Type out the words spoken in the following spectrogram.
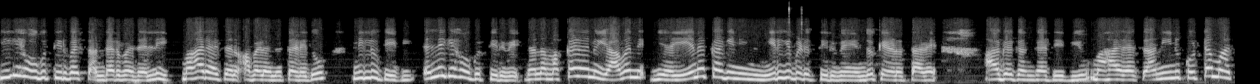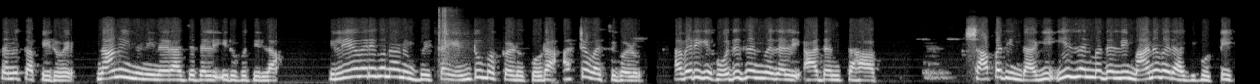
ಹೀಗೆ ಹೋಗುತ್ತಿರುವ ಸಂದರ್ಭದಲ್ಲಿ ಮಹಾರಾಜನು ಅವಳನ್ನು ತಡೆದು, ನಿಲ್ಲು ದೇವಿ, ಎಲ್ಲಿಗೆ ಹೋಗುತ್ತಿರುವೆ? ನನ್ನ ಮಕ್ಕಳನ್ನು ಯಾವ ಏನಕ್ಕಾಗಿ ನೀನು ನೀರಿಗೆ ಬಿಡುತ್ತಿರುವೆ? ಎಂದು ಕೇಳುತ್ತಾಳೆ. ಆಗ ಗಂಗಾದೇವಿಯು, ಮಹಾರಾಜ, ನೀನು ಕೊಟ್ಟ ಮಾತನ್ನು ತಪ್ಪಿರುವೆ. ನಾನು ಇನ್ನು ನಿನ್ನ ರಾಜ್ಯದಲ್ಲಿ ಇರುವುದಿಲ್ಲ. ಇಲ್ಲಿಯವರೆಗೂ ನಾನು ಬಿಟ್ಟ ಎಂಟು ಮಕ್ಕಳು ಕೂಡ ಅಷ್ಟವಸುಗಳು ಅವರಿಗೆ ಹೋದ ಜನ್ಮದಲ್ಲಿ ಆದಂತಹ ಶಾಪದಿಂದಾಗಿ ಈ ಜನ್ಮದಲ್ಲಿ ಮಾನವರಾಗಿ ಹುಟ್ಟಿ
